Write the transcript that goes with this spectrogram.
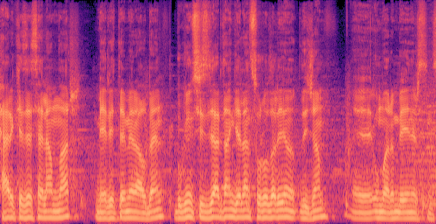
Herkese selamlar. Merih Demiral ben. Bugün sizlerden gelen soruları yanıtlayacağım. Ee, umarım beğenirsiniz.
